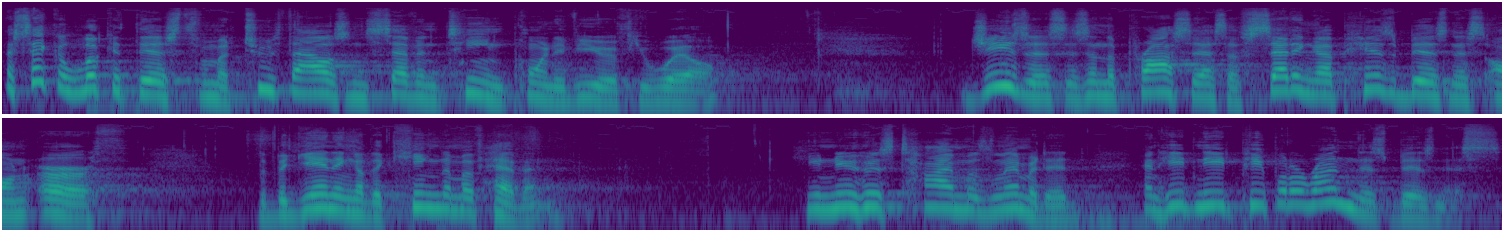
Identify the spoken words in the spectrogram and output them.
Let's take a look at this from a 2017 point of view, if you will. Jesus is in the process of setting up his business on earth, the beginning of the kingdom of heaven. He knew his time was limited, and he'd need people to run this business,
